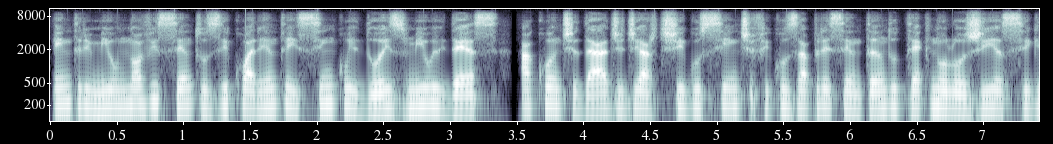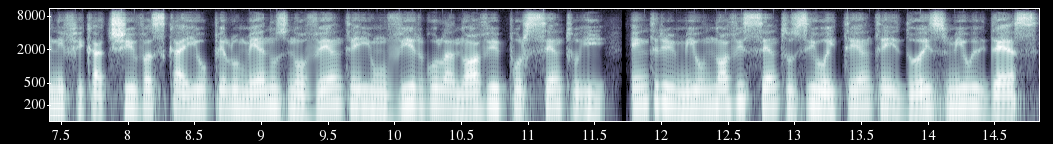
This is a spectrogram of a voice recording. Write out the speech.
Entre 1945 e 2010, a quantidade de artigos científicos apresentando tecnologias significativas caiu pelo menos 91,9% e, entre 1980 e 2010,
